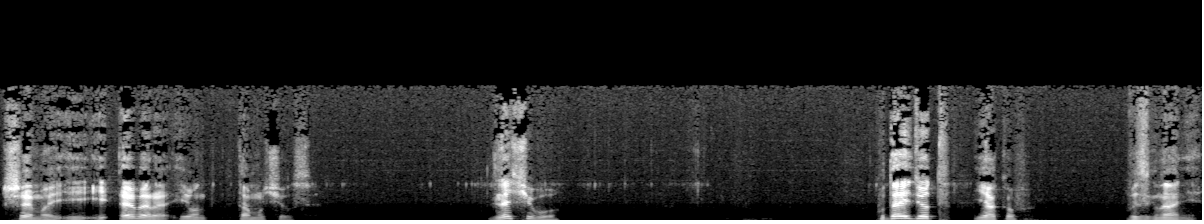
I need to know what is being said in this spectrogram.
Шема и, и Эвера, и он там учился. Для чего? Куда идет Яков? В изгнание.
